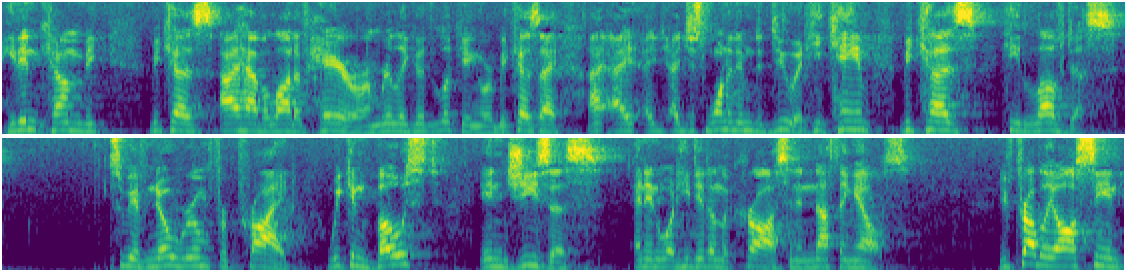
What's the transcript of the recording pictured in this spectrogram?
He didn't come be, because I have a lot of hair or I'm really good looking or because I, I, I, I just wanted him to do it. He came because he loved us. So we have no room for pride. We can boast in Jesus and in what he did on the cross and in nothing else. You've probably all seen,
